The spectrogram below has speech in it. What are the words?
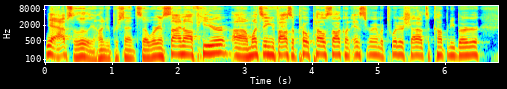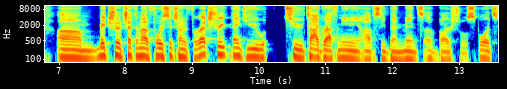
Yeah, absolutely. 100%. So we're going to sign off here. Um, once again, you follow us at Propel Stock on Instagram or Twitter. Shout out to Company Burger. Um, make sure to check them out at 4600 Freret Street. Thank you to Ty Graffinini and obviously Ben Mintz of Barstool Sports.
